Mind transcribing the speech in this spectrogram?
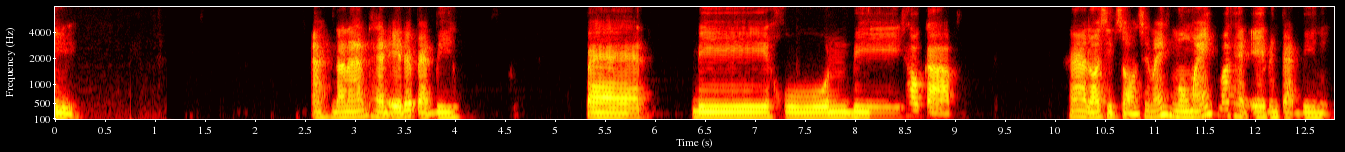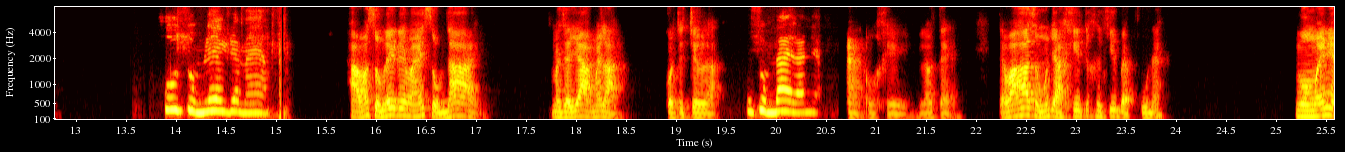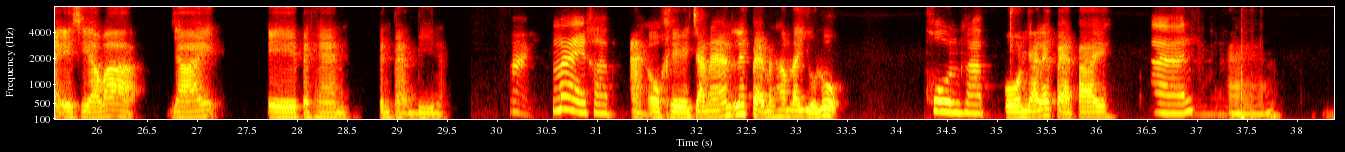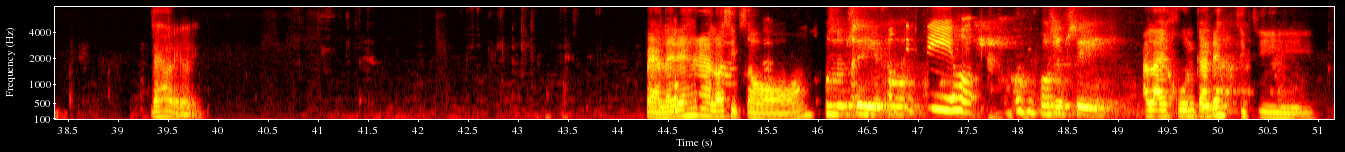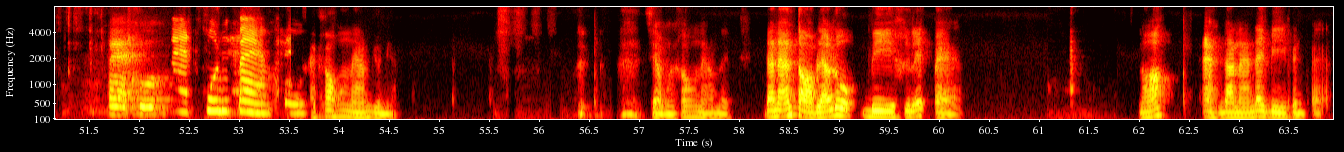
อะ ดังนั้นแทน a ด้วยแปด b แปด b คูณ b เท่ากับห้าร้อยสิบสองใช่ไหมงงไหมว่าแทน a เป็นแปด b นี่ครูสุ่มเลขได้ไหมถามว่าสุ่มเลขได้ไหมสุ่มได้ มันจะยากไหมล่ะกดจะเจออะครูสุ่มได้แล้วเนี่ย อะโอเค แล้วแต่ แต่ว่าถ้าสมมติอยากคิดก็คือคิดแบบครูนะงงไหมเนี่ยเอเชียว่าย้าย A ไปแทนเป็นแปด B เนี่ยไม่ไม่ครับ อะโอเค จากนั้นเลขแปดมันทำอะไรอยู่ลูกคูณครับ โอนย้ายเลขแปดไป หารหารได้เท่าไหร่เอ่ยแปดอะไรได้ห้าร้อยสิบสองหกสิบสี่คหรูกสิบสี่หกหกสิบหกสิบสี่อะไรคูณกันได้หกสิบสี่แปดครูแปดคูณแปดครูใครเข้าห้องน้ำอยู่เนี่ย เสียงเหมือนเข้าห้องน้ำเลย ดังนั้นตอบแล้วลูก B คือเลขแปดเนาะอะดังนั้นได้ B เป็นแปด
